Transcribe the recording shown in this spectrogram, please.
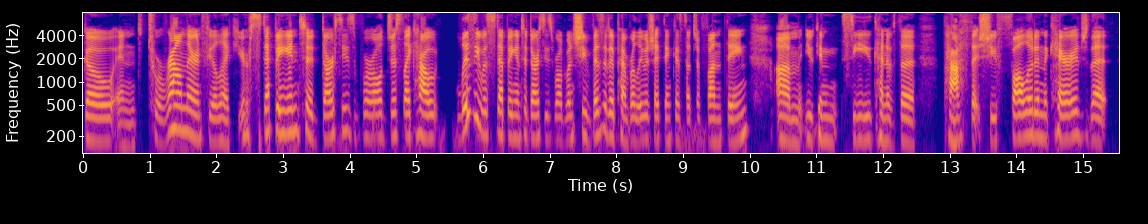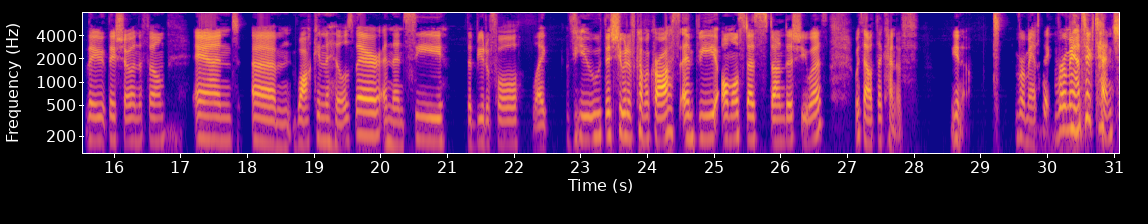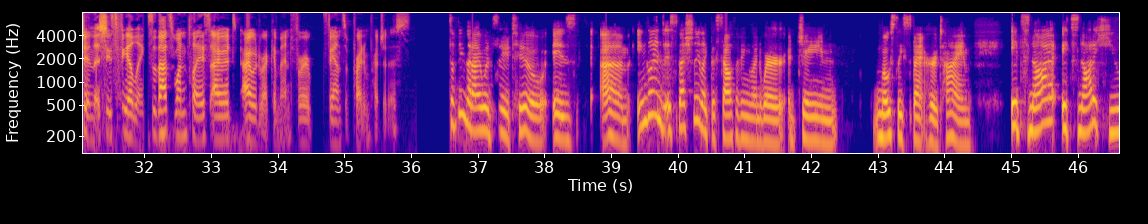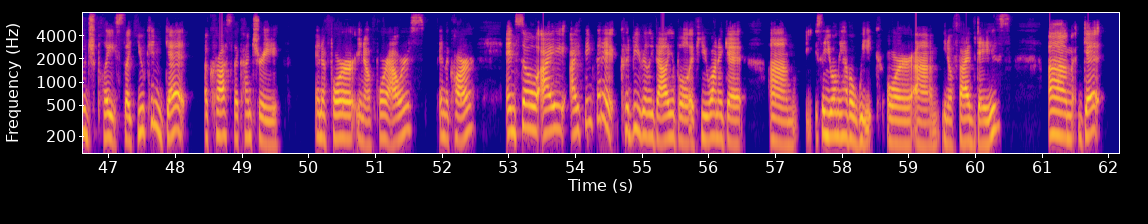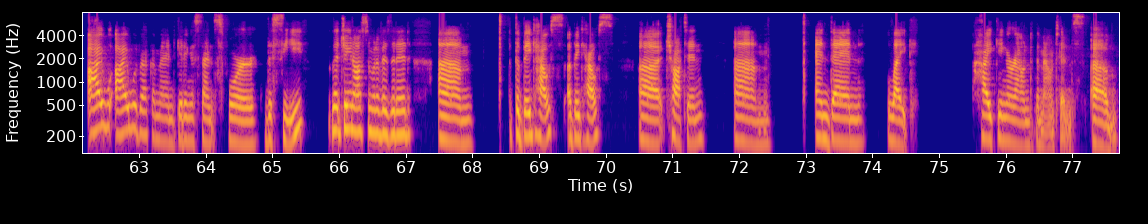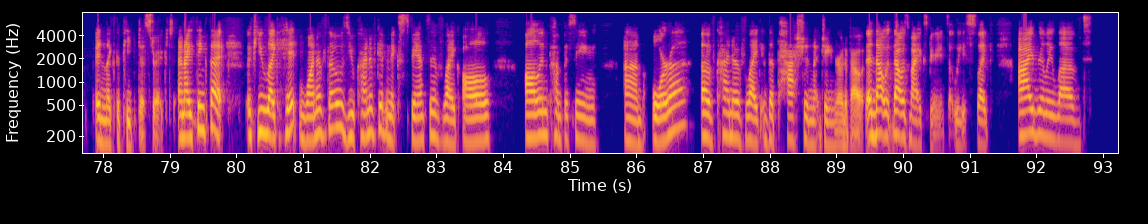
go and tour around there and feel like you're stepping into Darcy's world, just like how Lizzie was stepping into Darcy's world when she visited Pemberley, which I think is such a fun thing. Um, you can see kind of the path that she followed in the carriage that they they show in the film, and um, walk in the hills there and then see the beautiful like view that she would have come across and be almost as stunned as she was without the kind of you know t- romantic romantic tension that she's feeling. So that's one place I would I would recommend for fans of Pride and Prejudice. Something that I would say too is um, England, especially like the south of England, where Jane mostly spent her time. It's not it's not a huge place. Like you can get across the country in a four you know four hours in the car, and so I I think that it could be really valuable if you want to get um, say you only have a week or um, you know five days. Um, get I I would recommend getting a sense for the sea that Jane Austen would have visited. Um, the big house, a big house, uh, Chawton, um, and then like hiking around the mountains um, in like the Peak District. And I think that if you like hit one of those, you kind of get an expansive, like all all encompassing um, aura of kind of like the passion that Jane wrote about. And that was that was my experience at least. Like I really loved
